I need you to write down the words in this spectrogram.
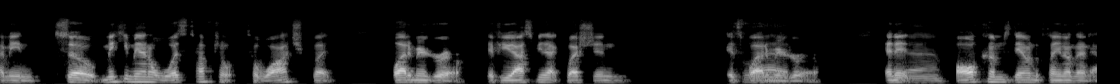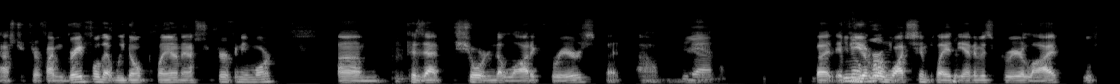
I mean, so Mickey Mantle was tough to, to watch, but Vladimir Guerrero, if you ask me that question, it's Vlad. Vladimir Guerrero. And it yeah. all comes down to playing on that AstroTurf. I'm grateful that we don't play on AstroTurf anymore um, because that shortened a lot of careers. But um, yeah, but if you, know, you ever watched him play at the end of his career live, oof.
